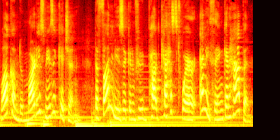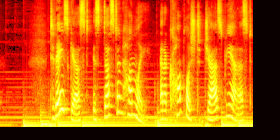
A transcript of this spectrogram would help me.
Welcome to Marty's Music Kitchen, the fun music and food podcast where anything can happen. Today's guest is Dustin Hunley, an accomplished jazz pianist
